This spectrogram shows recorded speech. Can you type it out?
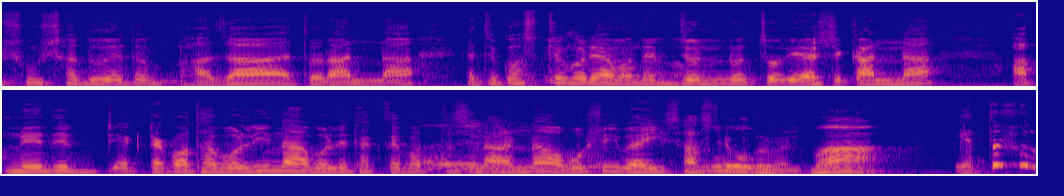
সুস্বাদু এত ভাজা এত রান্না এত কষ্ট করে আমাদের জন্য চলে আসে কান্না। আপনি এদের একটা কথা বলি না বলে থাকতে পারতেছেন আর না অবশ্যই ভাই সাবস্ক্রাইব করবেন। মা এত সুন্দর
